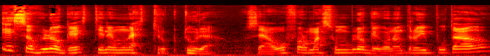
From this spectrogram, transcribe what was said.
esos bloques tienen una estructura. O sea, vos formás un bloque con otro diputado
